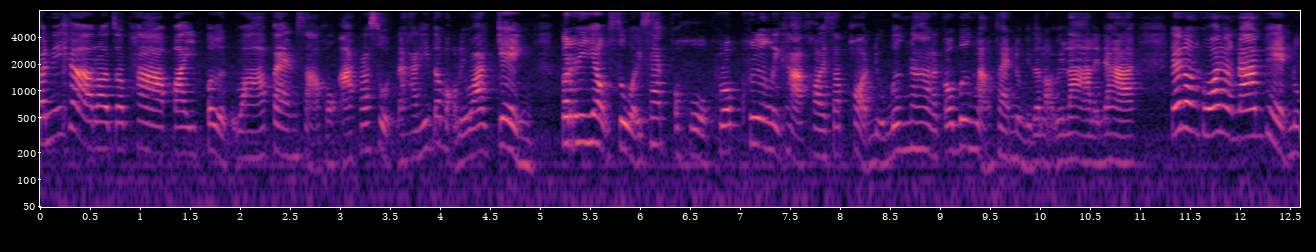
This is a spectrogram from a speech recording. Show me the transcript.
วันนี้ค่ะเราจะพาไปเปิดว้าแฟนสาวของอาร์ตพระสุดนะคะ ที่ต้องบอกเลยว่าเก่ง เปรี้ยวสวยแซ่บโอ้โห ครบเครื่องเลยค่ะ คอยซัพพอร์ตอยู่เบื้องหน้าแล้วก็เบื้องหลังแฟนหนุ่มอยู่ตลอดเวลาเลยนะคะแน่นอนก็ว่าทางด้านเพจหนู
